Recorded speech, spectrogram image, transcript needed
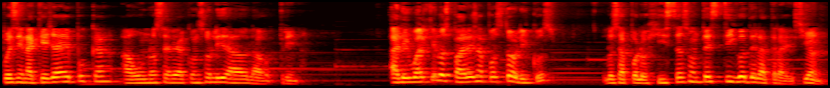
pues en aquella época aún no se había consolidado la doctrina. Al igual que los padres apostólicos, los apologistas son testigos de la tradición.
